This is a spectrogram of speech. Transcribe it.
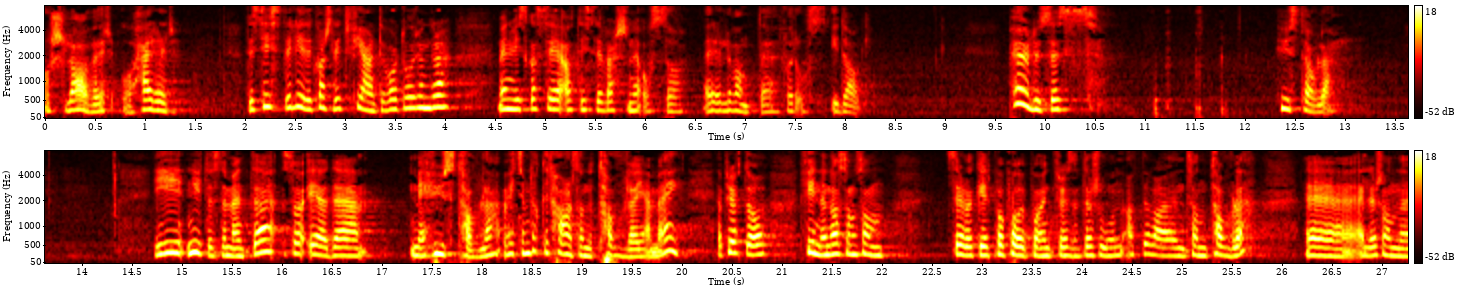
og slaver og herrer. Det siste lyder kanskje litt fjernt til vårt århundre, men vi skal se at disse versene også er relevante for oss i dag. Paulus' hustavle. I Nytestamentet så er det med hustavle. Jeg vet ikke om dere har sånne tavler hjemme? Jeg prøvde å finne noe som sånn Ser dere på powerpoint-presentasjonen at det var en sånn tavle? Eh, eller sånne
